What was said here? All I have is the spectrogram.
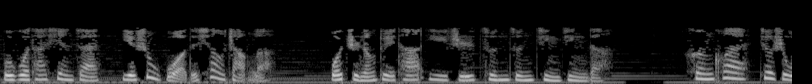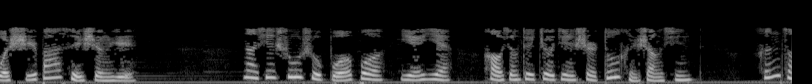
不过他现在也是我的校长了，我只能对他一直尊尊敬敬的。很快就是我十八岁生日，那些叔叔伯伯爷爷好像对这件事都很上心，很早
